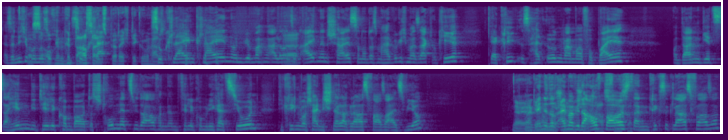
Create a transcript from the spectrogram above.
Also nicht immer nur so, eine Daseinsberechtigung so, klein, klein und wir machen alle ja. unseren eigenen Scheiß, sondern dass man halt wirklich mal sagt, okay, der Krieg ist halt irgendwann mal vorbei und dann geht es dahin, die Telekom baut das Stromnetz wieder auf und dann Telekommunikation, die kriegen wahrscheinlich schneller Glasfaser als wir. Ja, ja, wenn du dort einmal wieder aufbaust, dann kriegst du Glasfaser.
